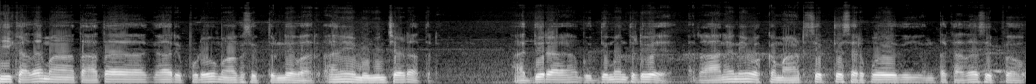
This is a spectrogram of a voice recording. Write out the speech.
ఈ కథ మా తాత గారు ఎప్పుడూ మాకు చెప్తుండేవారు అని ముగించాడు అతడు. అద్దిరా బుద్ధిమంతుడివే రానని ఒక్క మాట చెప్తే సరిపోయేది ఇంత కథ చెప్పావు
